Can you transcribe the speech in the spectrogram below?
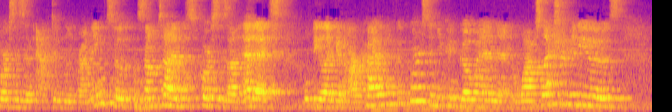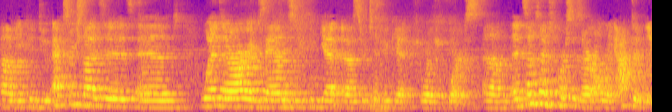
course isn't actively running. So sometimes courses on edX will be like an archive of the course, and you can go in and watch lecture videos, um, you can do exercises, and when there are exams, you can get a certificate for the course. Um, and sometimes courses are only actively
